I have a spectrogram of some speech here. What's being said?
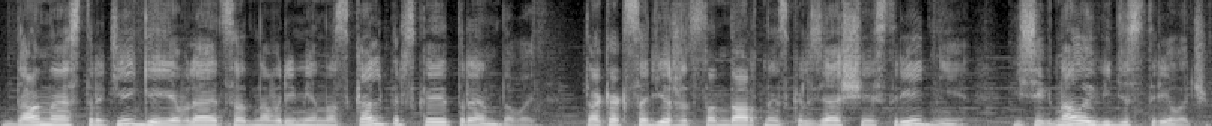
Данная стратегия является одновременно скальперской и трендовой, так как содержит стандартные скользящие средние и сигналы в виде стрелочек,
